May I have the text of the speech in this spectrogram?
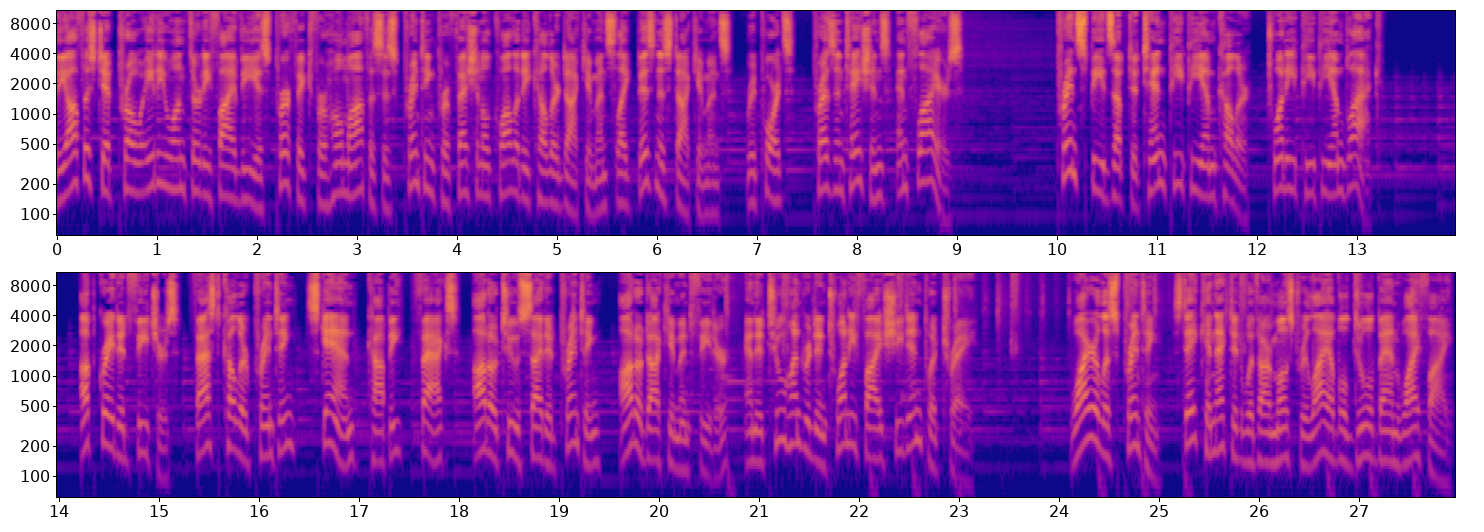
the OfficeJet Pro 8135E is perfect for home offices printing professional quality color documents like business documents, reports, presentations, and flyers. Print speeds up to 10 ppm color, 20 ppm black. Upgraded features, fast color printing, scan, copy, fax, auto two-sided printing, auto document feeder, and a 225-sheet input tray. Wireless printing, stay connected with our most reliable dual-band Wi-Fi,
